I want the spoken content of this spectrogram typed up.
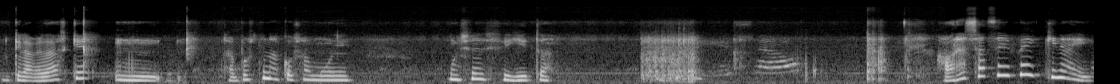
Porque la verdad es que mmm, ha puesto una cosa muy, muy sencillita. Ahora se hace baking ahí.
